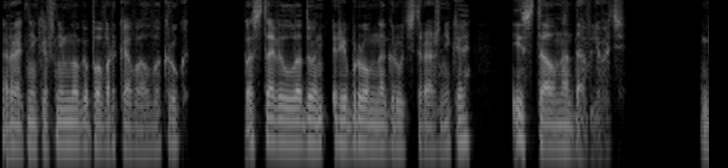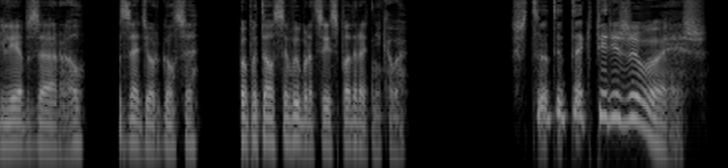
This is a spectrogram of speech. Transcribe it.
Ратников немного поворковал вокруг, поставил ладонь ребром на грудь стражника и стал надавливать. Глеб заорал, задергался, попытался выбраться из-под Ратникова. «Что ты так переживаешь?»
